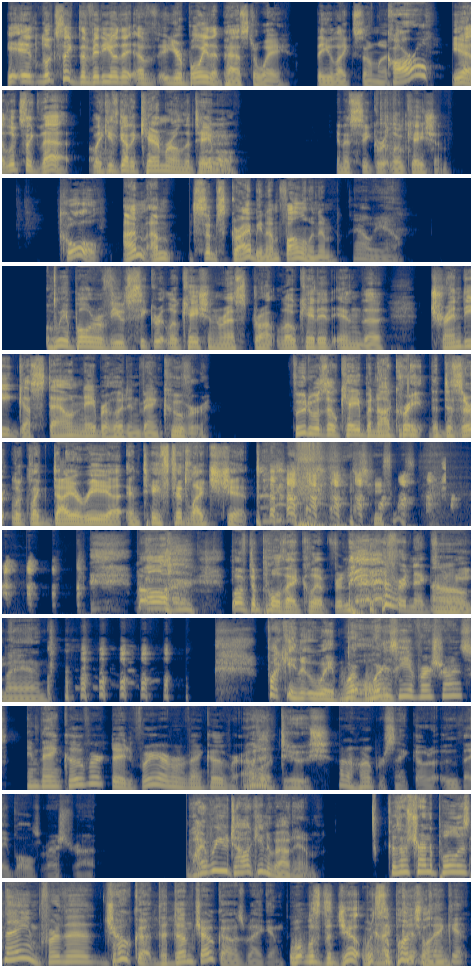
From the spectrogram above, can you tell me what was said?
it, it looks like the video that of your boy that passed away that you like so much. Carl? Yeah, it looks like that. Like Oh. he's got a camera on the table Mm. in a secret location. Cool. I'm I'm subscribing. I'm following him. Hell yeah. Uwe Boll reviews secret location restaurant located in the trendy Gastown neighborhood in Vancouver. Food was okay, but not great. The dessert looked like diarrhea and tasted like shit. Jesus. Oh, we'll have to pull that clip for for next Oh week. Oh man. Fucking Uwe Where, where does he have restaurants? In Vancouver? Dude, if we're ever in Vancouver, I What a would douche. I'd 100% go to Uwe Boll's restaurant. Why were you talking about him? Because I was trying to pull his name for the joke, the dumb joke I was making. What was the joke? What's And the I punchline?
